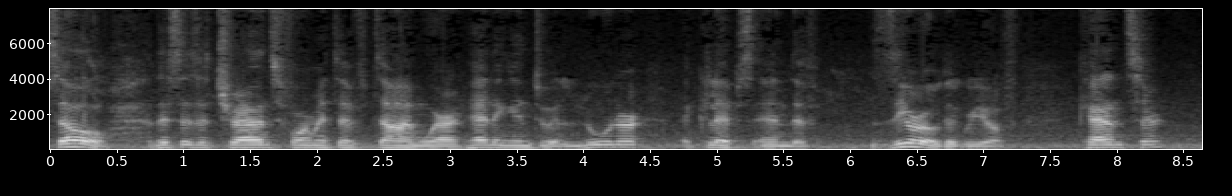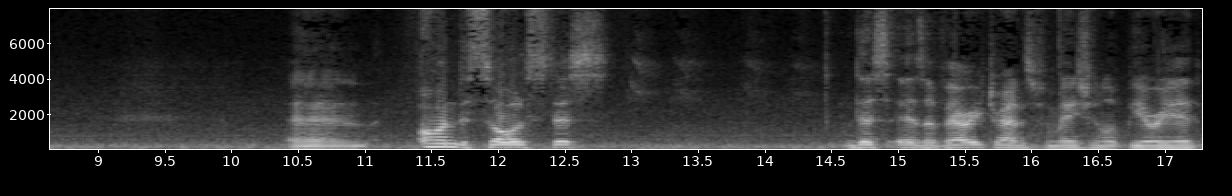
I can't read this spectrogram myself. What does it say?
so, this is a transformative time. We are heading into a lunar eclipse in the zero degree of Cancer. And on the solstice, this is a very transformational period.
